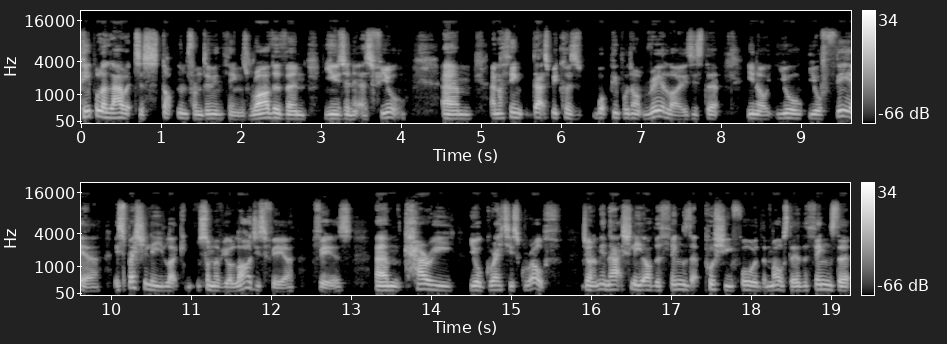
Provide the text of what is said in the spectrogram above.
People allow it to stop them from doing things rather than using it as fuel. Um, and I think that's because what people don't realize is that you know your your fear, especially like some of your largest fear fears, um, carry your greatest growth. Do you know what I mean? They actually are the things that push you forward the most. They're the things that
